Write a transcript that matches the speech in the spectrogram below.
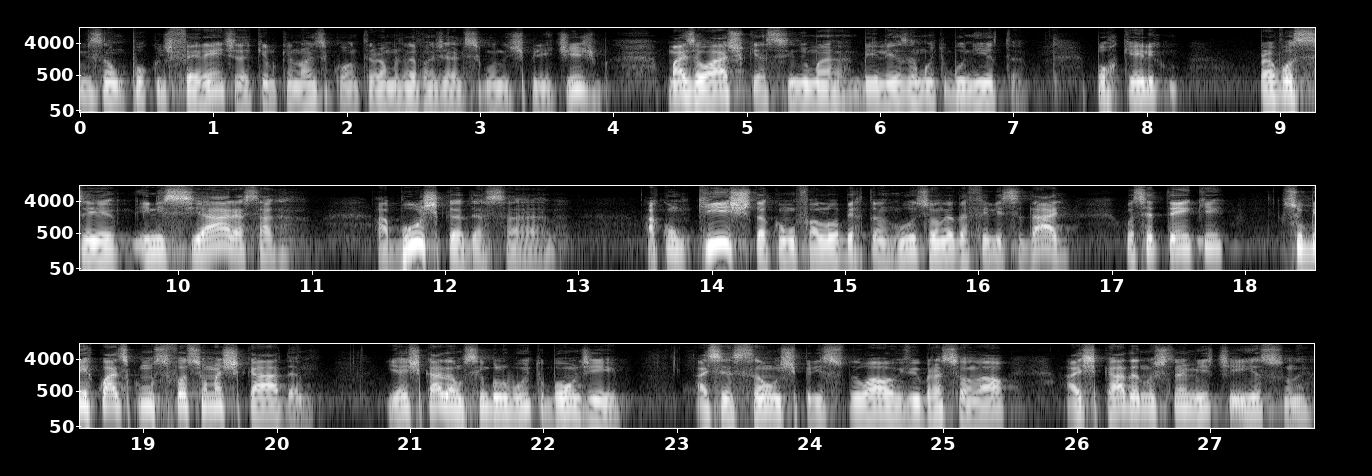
visão um pouco diferente daquilo que nós encontramos no Evangelho segundo o Espiritismo, mas eu acho que é assim de uma beleza muito bonita, porque ele, para você iniciar essa a busca dessa a conquista, como falou Bertrand Russell, né, da felicidade, você tem que subir quase como se fosse uma escada. E a escada é um símbolo muito bom de ascensão espiritual e vibracional. A escada nos transmite isso, né?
